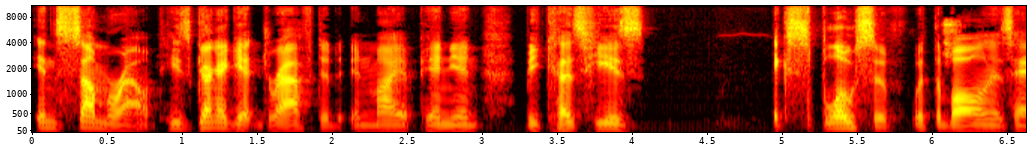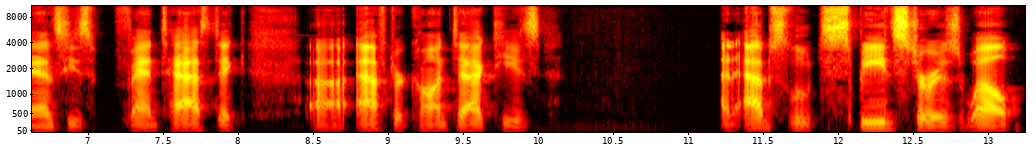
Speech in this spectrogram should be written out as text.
in some round. He's going to get drafted, in my opinion, because he is explosive with the ball in his hands. He's fantastic uh, after contact. He's an absolute speedster as well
